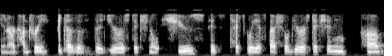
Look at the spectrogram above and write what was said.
in our country because of the jurisdictional issues. It's technically a special jurisdiction. Um,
